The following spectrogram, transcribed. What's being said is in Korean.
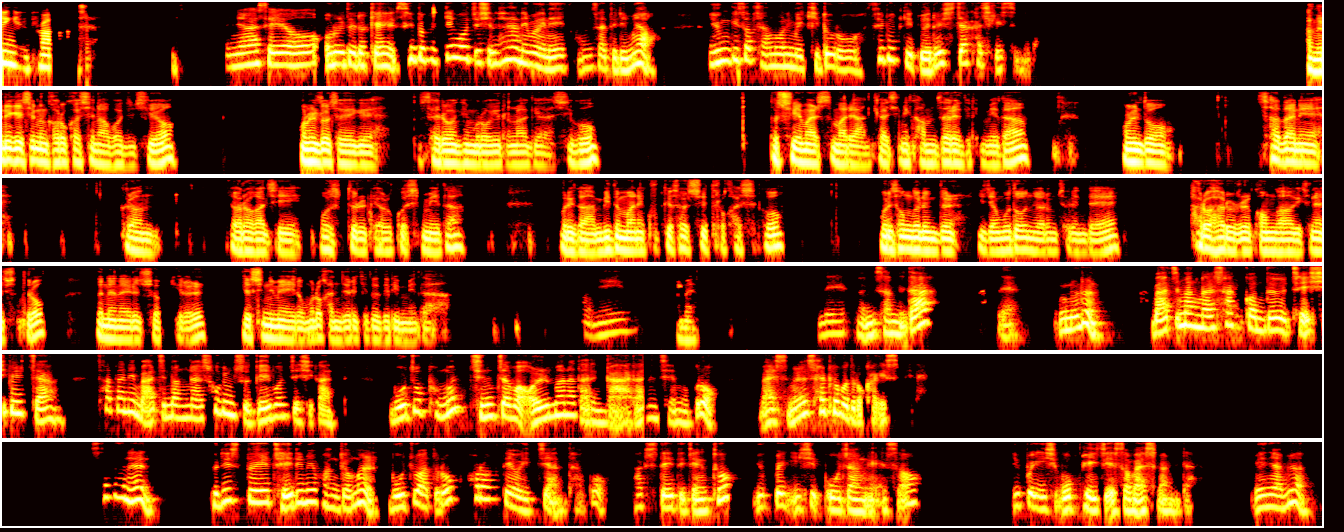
in progress. 안녕하세요. 오늘도 이렇게 새벽에 깨워주신 하나님의 은혜에 감사드리며 윤기섭 장로님의 기도로 새벽 기도회를 시작하시겠습니다. 하늘에 계시는 거룩하신 아버지시여, 오늘도 저에게 또 새로운 힘으로 일어나게 하시고, 또 주의 말씀 아래 앉게 하시니 감사를 드립니다. 오늘도 사단의 그런 여러 가지 모습들을 배울 것입니다. 우리가 믿음 안에 굳게 설 수 있도록 하시고, 우리 성도님들 이제 무더운 여름철인데 하루하루를 건강하게 지낼 수 있도록 은혜 내려 주옵기를 예수님의 이름으로 간절히 기도드립니다. 아멘. 아멘. 네, 감사합니다. 네, 오늘은 마지막 날 사건들 제11장 사단의 마지막 날 속임수 네 번째 시간 모조품은 진짜와 얼마나 다른가라는 제목으로 말씀을 살펴보도록 하겠습니다. 사단은 그리스도의 재림의 광경을 모조하도록 허락되어 있지 않다고 박시대의 디쟁투 625장에서 625페이지에서 말씀합니다. 왜냐하면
